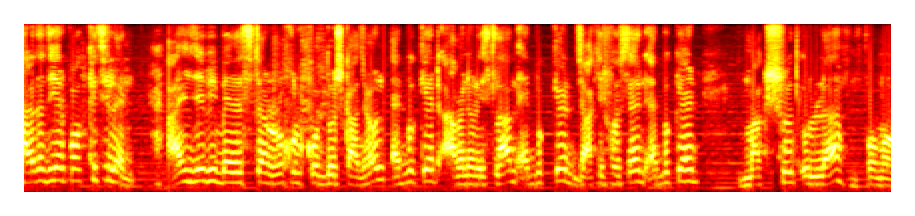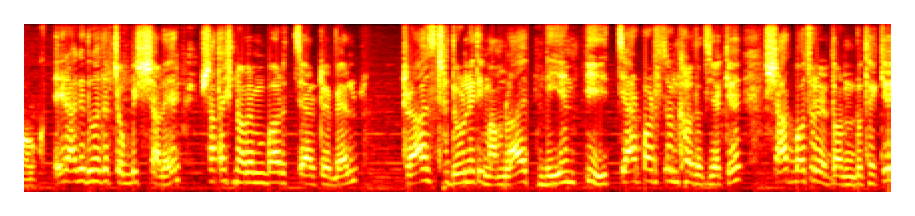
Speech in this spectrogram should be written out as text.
খালেদা জিয়ার পক্ষে ছিলেন আইনজীবী barrister Rokul Quddus Kajal, advocate Aminul Islam, advocate Zakir Hossain, advocate Maksud Ullah প্রমুখ। এর আগে দু হাজার চব্বিশ সালের সাতাশ নভেম্বর চ্যারিটেবল ট্রাস্ট দুর্নীতি মামলায় বিএনপি চেয়ারপারসন খালেদা জিয়াকে সাত বছরের দণ্ড থেকে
